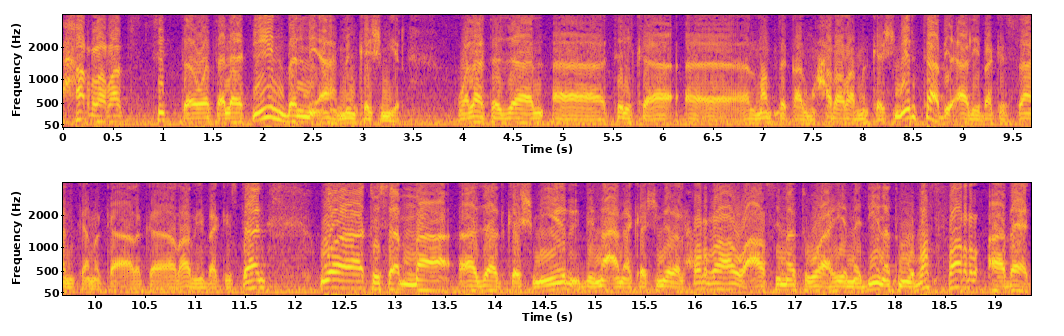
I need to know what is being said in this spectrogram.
فحررت 36 بالمئة من كشمير. ولا تزال آه تلك آه المنطقة المحررة من كشمير تابعة لباكستان كما كأراضي باكستان. وتسمى آزاد كشمير بمعنى كشمير الحرة وعاصمتها هي مدينة مظفر آباد.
